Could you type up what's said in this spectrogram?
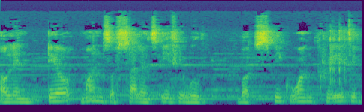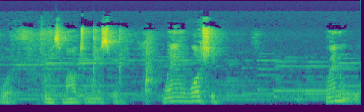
I will endure months of silence if he will but speak one creative word from his mouth to my spirit. When worship, when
